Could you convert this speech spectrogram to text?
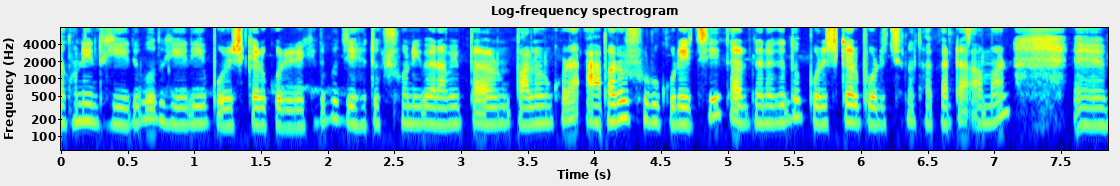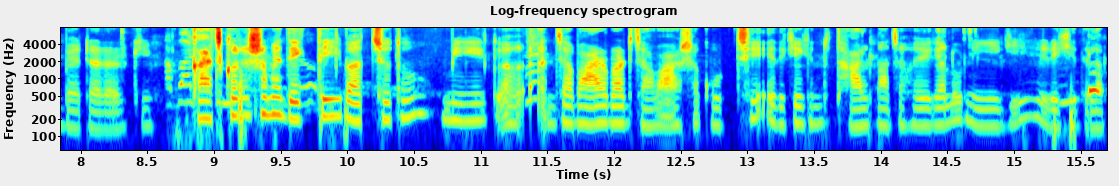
এখনই ধুয়ে দেবো ধুয়ে দিয়ে পরিষ্কার করে রেখে দেবো। যেহেতু শনিবার আমি পালন পালন করা আবারও শুরু করেছি তার জন্য কিন্তু পরিষ্কার পরিচ্ছন্ন থাকাটা আমার বেটার আর কি। কাজ করার সময় দেখতেই পাচ্ছ তো মেয়ে যা বারবার যাওয়া আসা করছে। এদিকে কিন্তু থাল মাজা হয়ে গেল নিয়ে গিয়ে রেখে দিলাম।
